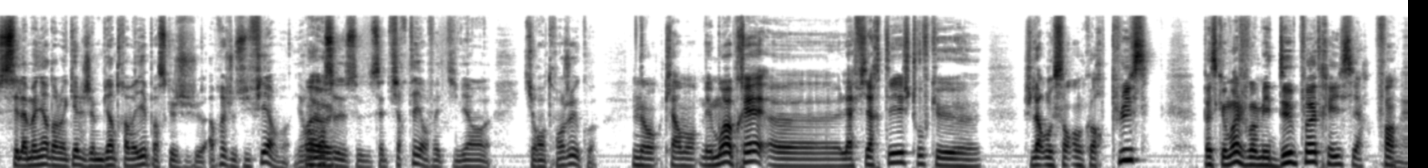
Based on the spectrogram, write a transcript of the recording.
c'est la manière dans laquelle j'aime bien travailler parce que je, après je suis fier. quoi. Il y a vraiment ouais. ce- ce- cette fierté en fait qui vient, qui rentre en jeu quoi. Non, clairement. Mais moi, après, euh, la fierté, je trouve que je la ressens encore plus parce que moi, je vois mes deux potes réussir. Enfin, Ouais,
